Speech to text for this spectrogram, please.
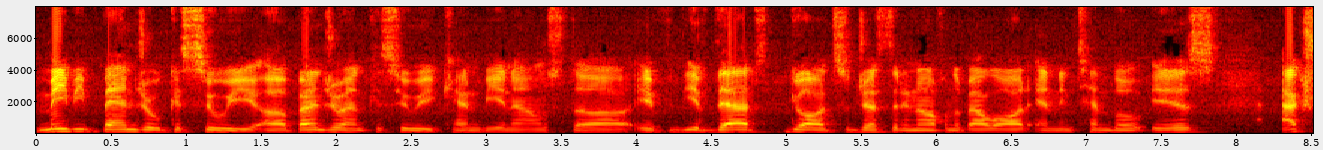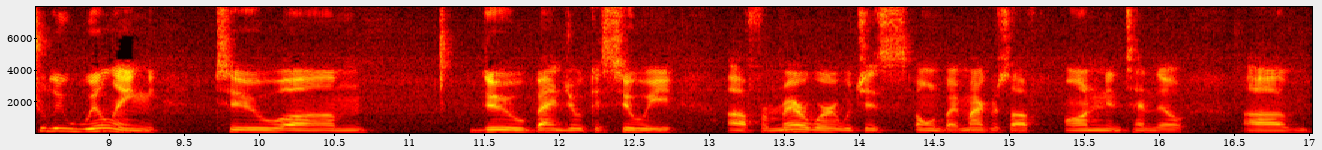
maybe Banjo Kazooie, uh, Banjo and Kazooie can be announced. Uh, if if that got suggested enough on the ballot, and Nintendo is actually willing to um, do Banjo Kazooie uh, from which is owned by Microsoft, on Nintendo, um,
